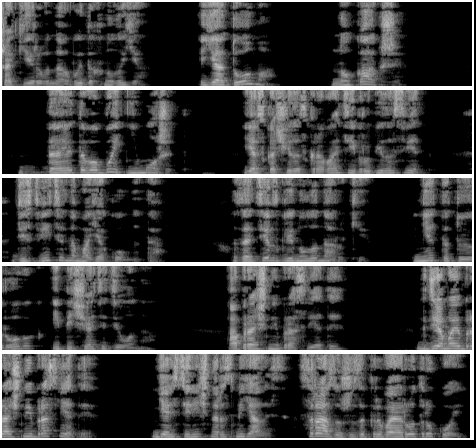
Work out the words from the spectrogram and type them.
Шокированно выдохнула я. Я дома? Но как же? До этого быть не может. Я скочила с кровати и врубила свет. Действительно моя комната. Затем взглянула на руки. Нет татуировок и печати Диона. А брачные браслеты? Где мои брачные браслеты? Я истерично рассмеялась, сразу же закрывая рот рукой,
